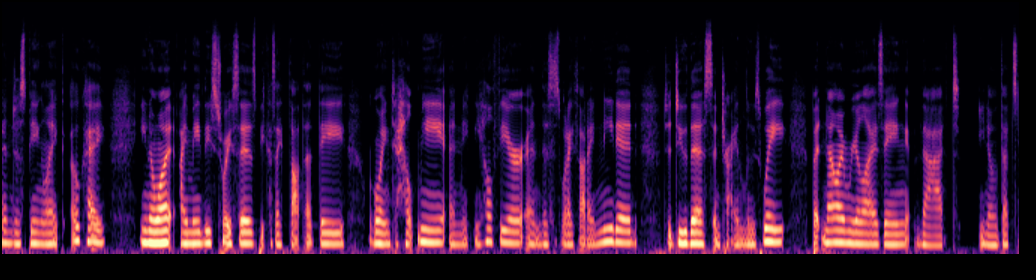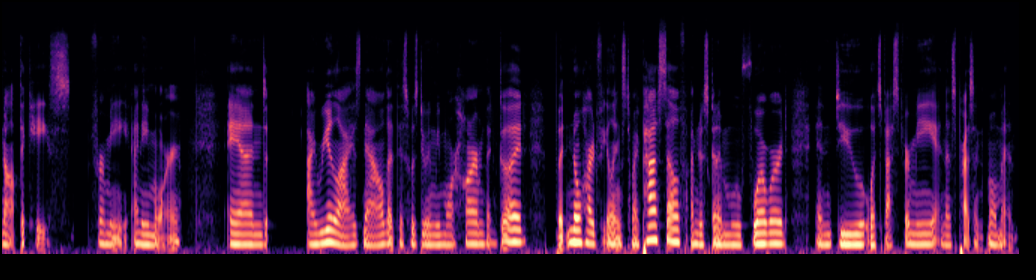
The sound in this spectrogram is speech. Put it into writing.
and just being like, okay, you know what? I made these choices because I thought that they were going to help me and make me healthier. And this is what I thought I needed to do this and try and lose weight. But now I'm realizing that, you know, that's not the case for me anymore. And I realize now that this was doing me more harm than good, but no hard feelings to my past self. I'm just going to move forward and do what's best for me in this present moment.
